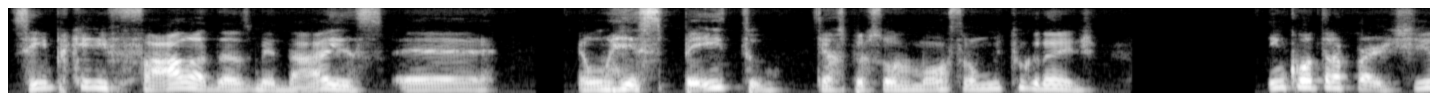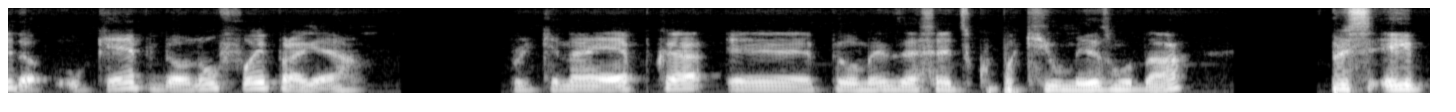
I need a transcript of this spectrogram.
Sempre que ele fala das medalhas, é, é um respeito que as pessoas mostram muito grande. Em contrapartida, o Campbell não foi pra guerra. Porque na época, é, pelo menos essa é a desculpa que o mesmo dá, ele,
